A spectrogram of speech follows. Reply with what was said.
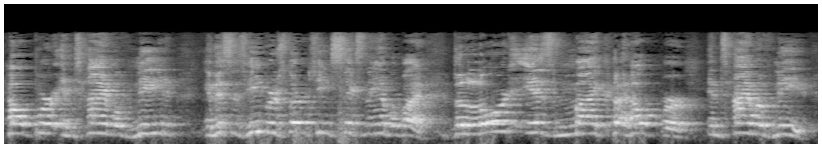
helper in time of need. And this is Hebrews 13, 6 in the Amplified. The Lord is my helper in time of need.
